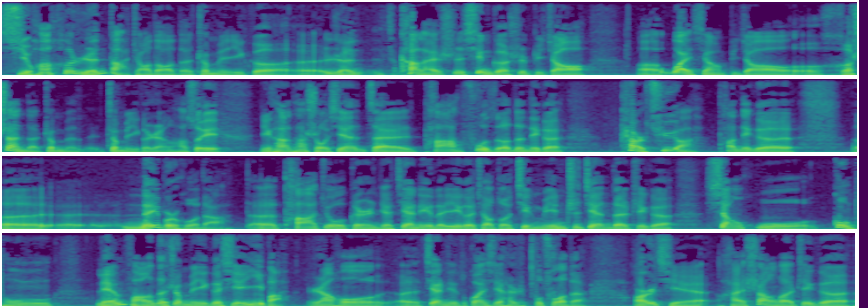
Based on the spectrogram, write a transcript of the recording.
喜欢和人打交道的这么一个人，看来是性格是比较呃外向、比较和善的这么这么一个人哈，所以你看他首先在他负责的那个。片区啊，他那个呃 neighborhood 啊，呃，他就跟人家建立了一个叫做警民之间的这个相互共同联防的这么一个协议吧。然后呃，建立的关系还是不错的，而且还上了这个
